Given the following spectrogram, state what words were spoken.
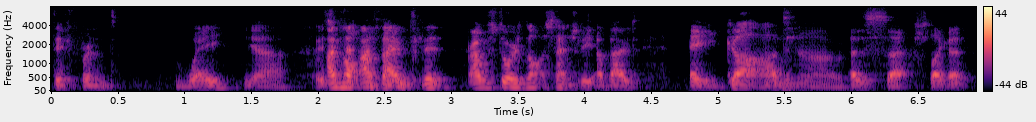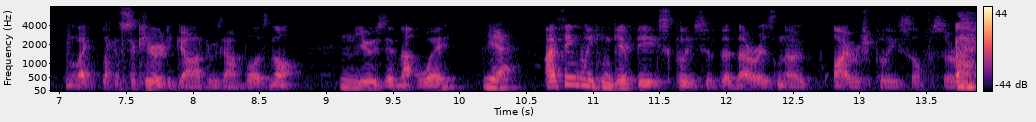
different way. Yeah. It's I thi- not I about think- the, our story's not essentially about a guard Oh, no. as such, like a like like a security guard, for example. It's not Hmm. used in that way. yeah. I think we can give the exclusive that there is no Irish police officer. in it.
